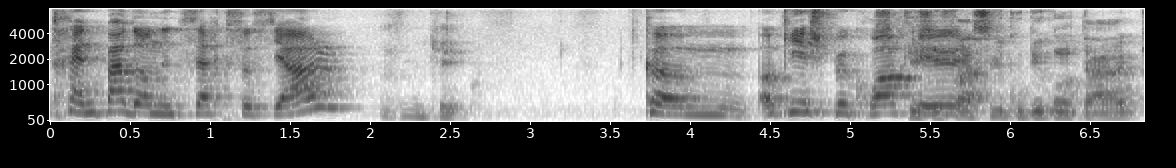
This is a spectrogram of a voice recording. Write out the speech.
traîne pas dans notre cercle social, Ok. comme, ok, je peux croire Que que. c'est facile de couper contact.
